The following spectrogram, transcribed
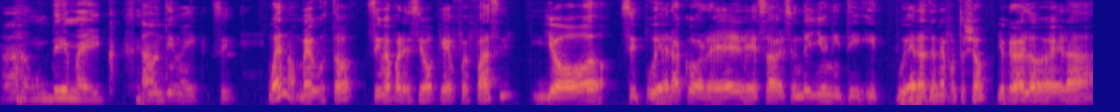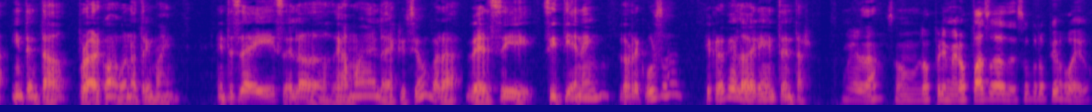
Ah, un remake. Ah, un remake, sí. Bueno, me gustó. Sí me pareció que fue fácil. Yo, si pudiera correr esa versión de Unity y pudiera tener Photoshop, yo creo que lo hubiera intentado probar con alguna otra imagen. Entonces ahí se los dejamos en la descripción para ver si, si tienen los recursos. Yo creo que lo deberían intentar. ¿Verdad? Son los primeros pasos de su propio juego.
